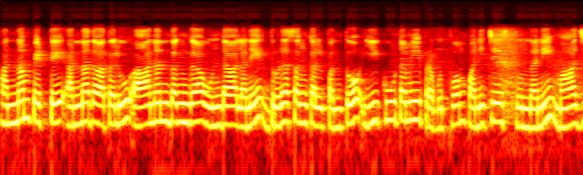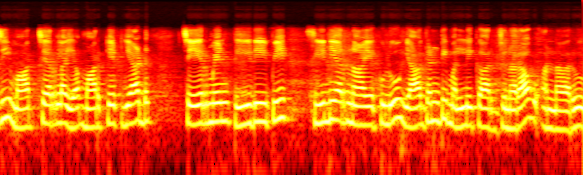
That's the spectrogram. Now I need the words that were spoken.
అన్నం పెట్టే అన్నదాతలు ఆనందంగా ఉండాలనే దృఢ సంకల్పంతో ఈ కూటమి ప్రభుత్వం పనిచేస్తుందని మాజీ Macherla market yard chairman, TDP senior నాయకులు యాగంటి మల్లికార్జునరావు అన్నారు.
